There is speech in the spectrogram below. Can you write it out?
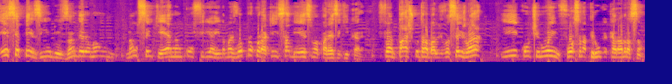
Esse EPzinho do Zander eu não, não sei o que é, não conferi ainda, mas vou procurar. Quem sabe esse não aparece aqui, cara. Fantástico o trabalho de vocês lá e continuem força na peruca, cara, abração.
